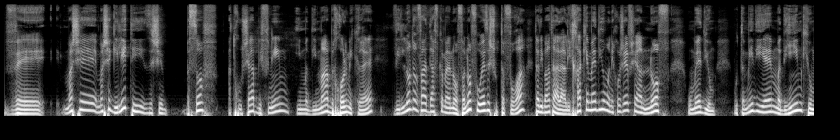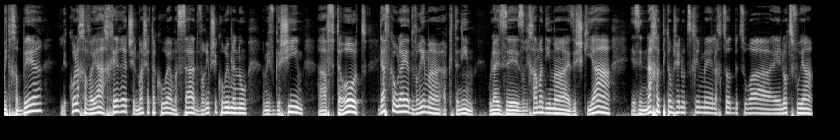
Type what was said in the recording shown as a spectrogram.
ומה ש, שגיליתי זה שבסוף התחושה בפנים היא מדהימה בכל מקרה, והיא לא נובעת דווקא מהנוף. הנוף הוא איזושהי תפאורה. אתה דיברת על ההליכה כמדיום, אני חושב שהנוף הוא מדיום. הוא תמיד יהיה מדהים כי הוא מתחבר לכל החוויה האחרת של מה שאתה קורא, המסע, הדברים שקורים לנו, המפגשים, ההפתעות, דווקא אולי הדברים הקטנים, אולי איזה זריחה מדהימה, איזה שקיעה, איזה נחל פתאום שהיינו צריכים אה, לחצות בצורה אה, לא צפויה.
